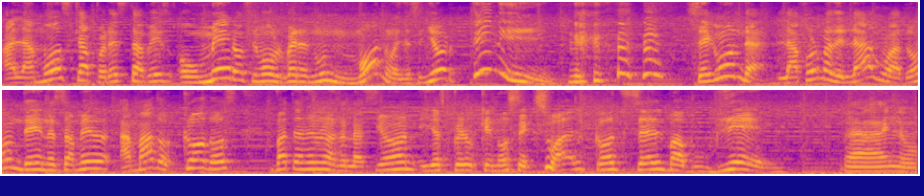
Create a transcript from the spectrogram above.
a la mosca, pero esta vez Homero se va a volver en un mono, el señor Tini. Segunda, la forma del agua, donde nuestro amado Kodos va a tener una relación, y yo espero que no sexual, con Selma Bouvier. Ay, no,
